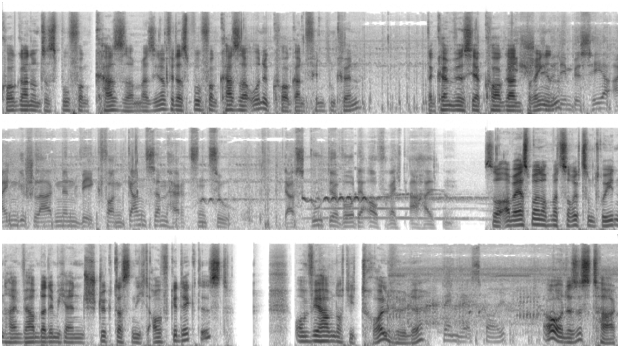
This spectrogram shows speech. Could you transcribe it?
Korgan und das Buch von Kasa. Mal sehen, ob wir das Buch von Kasa ohne Korgan finden können. Dann können wir es ja Korgan ich bringen. dem bisher eingeschlagenen Weg von ganzem Herzen zu. Das Gute wurde aufrechterhalten. So, aber erstmal nochmal zurück zum Druidenheim. Wir haben da nämlich ein Stück, das nicht aufgedeckt ist. Und wir haben noch die Trollhöhle. Oh, und es ist Tag.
